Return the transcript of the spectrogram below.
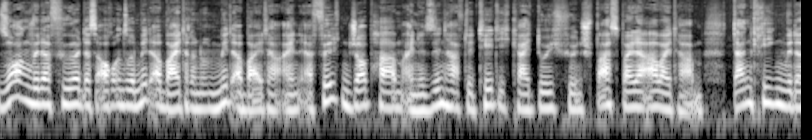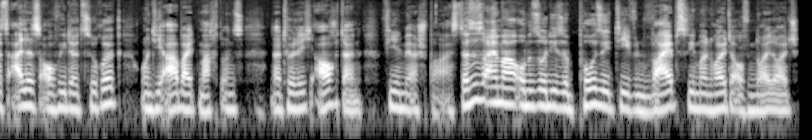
Sorgen wir dafür, dass auch unsere Mitarbeiterinnen und Mitarbeiter einen erfüllten Job haben, eine sinnhafte Tätigkeit durchführen, Spaß bei der Arbeit haben. Dann kriegen wir das alles auch wieder zurück und die Arbeit macht uns natürlich auch dann viel mehr Spaß. Das ist einmal um so diese positiven Vibes, wie man heute auf Neudeutsch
